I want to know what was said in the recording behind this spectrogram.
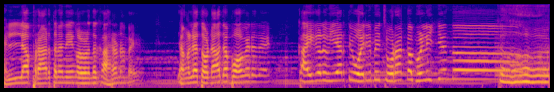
എല്ലാ പ്രാർത്ഥന നിങ്ങൾ അവിടുന്ന് കാരണമേ. ഞങ്ങളെ തൊടാതെ പോകരുത്. കൈകൾ ഉയർത്തി ഒരുമിച്ച് ഉറക്കം വിളിക്കുന്നു കാൽവരിനാഥാ,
